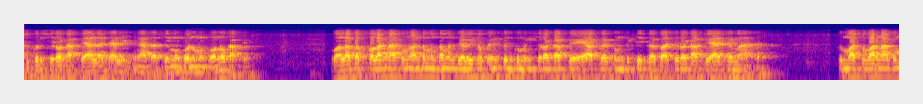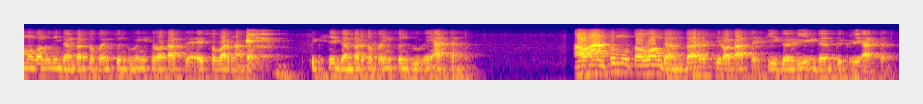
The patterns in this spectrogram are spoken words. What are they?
syukur siro kafe ala dali mengatasi mengkono mengkono kafe. Walakat sholat nakum lan teman-teman gawe sapa ingsun kum ing sira kabeh abakum tegese bapak sira kabeh Adam Adam. Tumat warna aku mongko nuli gambar sapa ingsun kum ing sira kabeh eh sawarna. Tegese gambar sapa ingsun ing Adam. Aw antum utawa gambar sira kabeh ki ing dalam gegeri Adam.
